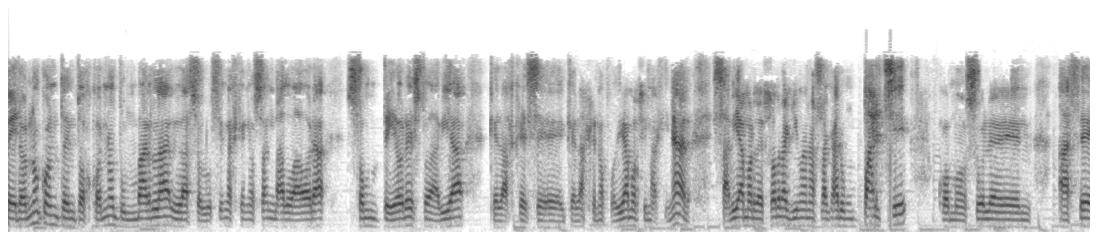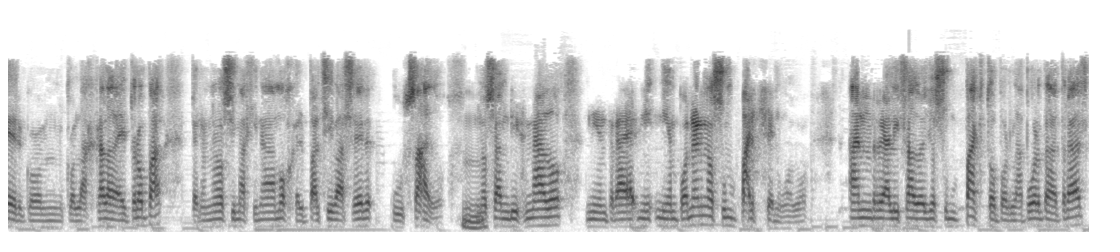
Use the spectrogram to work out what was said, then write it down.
pero no contentos con no tumbarla, las soluciones que nos han dado ahora son peores todavía que las que se, que las que nos podíamos imaginar. Sabíamos de sobra que iban a sacar un parche como suelen hacer con, con la escala de tropa, pero no nos imaginábamos que el parche iba a ser usado. Mm. No se han dignado ni en, traer- ni, ni en ponernos un parche nuevo. Han realizado ellos un pacto por la puerta de atrás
